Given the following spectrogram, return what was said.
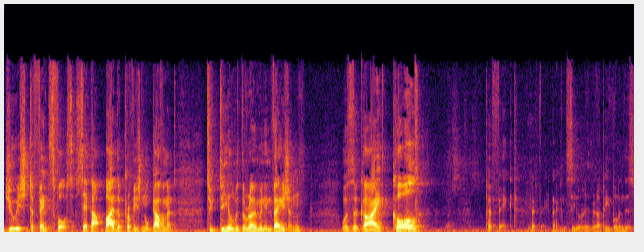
Jewish defense force set up by the provisional government to deal with the Roman invasion was a guy called Perfect. Perfect. I can see already there are people in this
